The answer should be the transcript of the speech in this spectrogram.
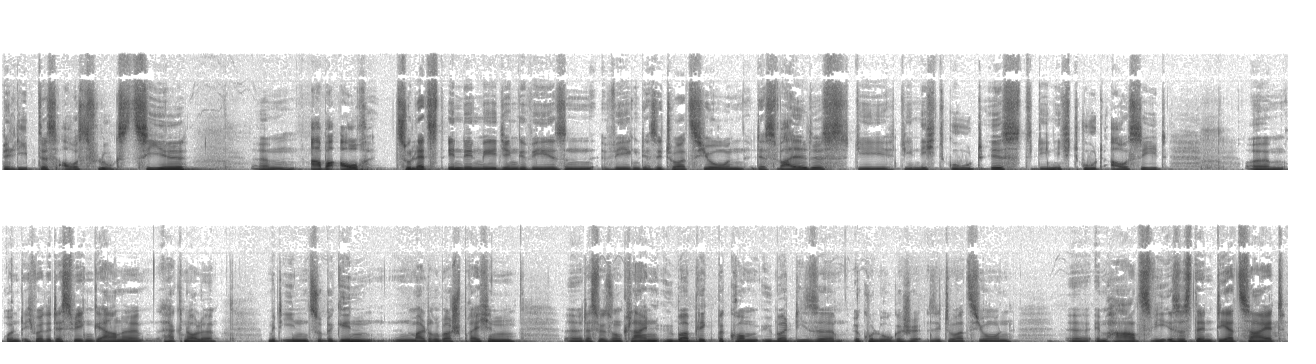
beliebtes Ausflugsziel, ähm, aber auch zuletzt in den Medien gewesen wegen der Situation des Waldes, die, die nicht gut ist, die nicht gut aussieht. Ähm, und ich würde deswegen gerne, Herr Knolle, mit Ihnen zu Beginn mal darüber sprechen, dass wir so einen kleinen Überblick bekommen über diese ökologische Situation äh, im Harz. Wie ist es denn derzeit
